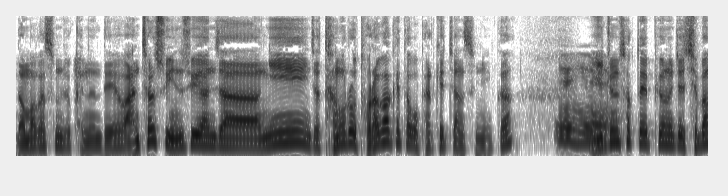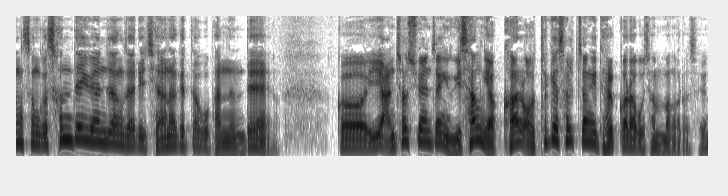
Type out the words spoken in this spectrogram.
넘어갔으면 좋겠는데요. 안철수 인수위원장이 이제 당으로 돌아가겠다고 밝혔지 않습니까? 예, 예. 이준석 대표는 이제 지방선거 선대위원장 자리 제안하겠다고 봤는데 그이 안철수 위원장의 위상 역할 어떻게 설정이 될 거라고 전망을 하세요?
